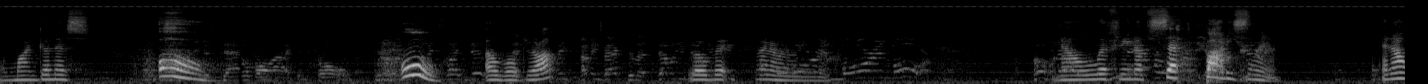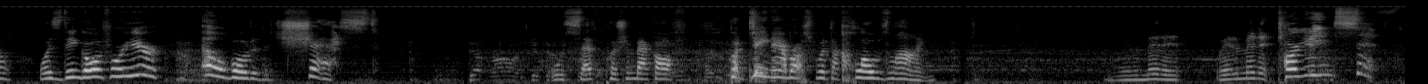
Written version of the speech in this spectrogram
Oh my goodness. Oh! Oh! elbow drop. A little bit. I don't even know. Now lifting up Seth body slam. And now what's Dean going for here? Elbow to the chest. Oh, Seth pushing back off. But Dean Ambrose with a clothesline. Wait a minute. Wait a minute. Targeting Seth.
